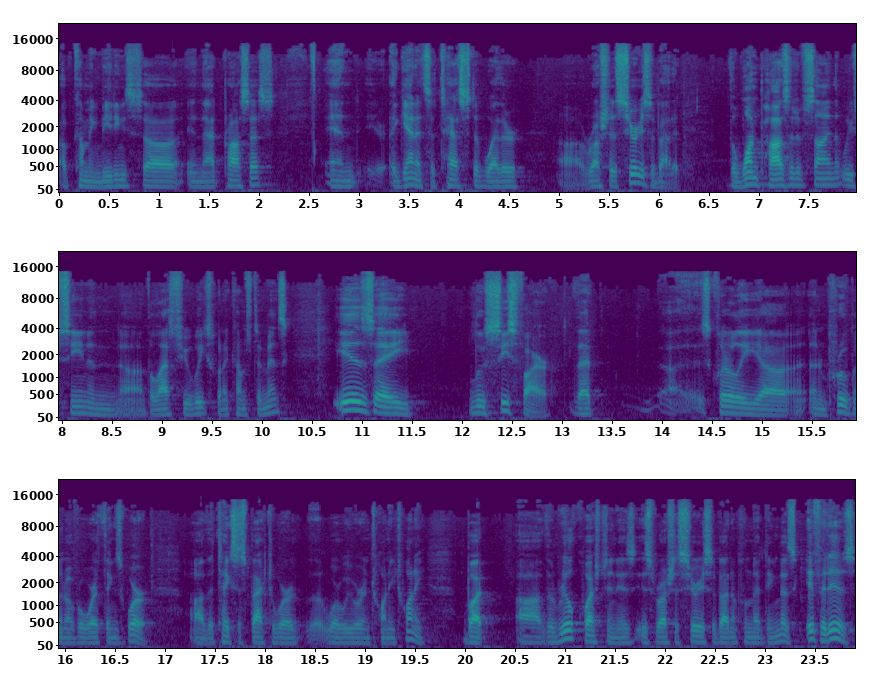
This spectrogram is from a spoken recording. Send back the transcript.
upcoming meetings uh, in that process. And again, it's a test of whether uh, Russia is serious about it. The one positive sign that we've seen in uh, the last few weeks when it comes to Minsk is a loose ceasefire that uh, is clearly uh, an improvement over where things were. Uh, that takes us back to where, where we were in 2020. But the real question is is Russia serious about implementing Minsk? If it is,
